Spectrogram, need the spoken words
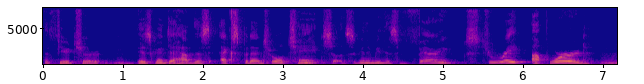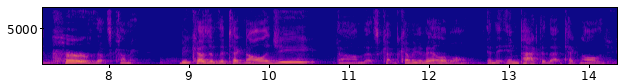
the future is going to have this exponential change. So it's going to be this very straight upward curve that's coming because of the technology um, that's becoming available and the impact of that technology.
